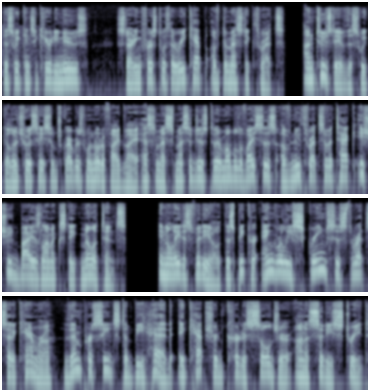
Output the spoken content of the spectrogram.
This week in security news, starting first with a recap of domestic threats. On Tuesday of this week, AlertsUSA subscribers were notified via SMS messages to their mobile devices of new threats of attack issued by Islamic State militants. In a latest video, the speaker angrily screams his threats at a camera, then proceeds to behead a captured Kurdish soldier on a city street.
